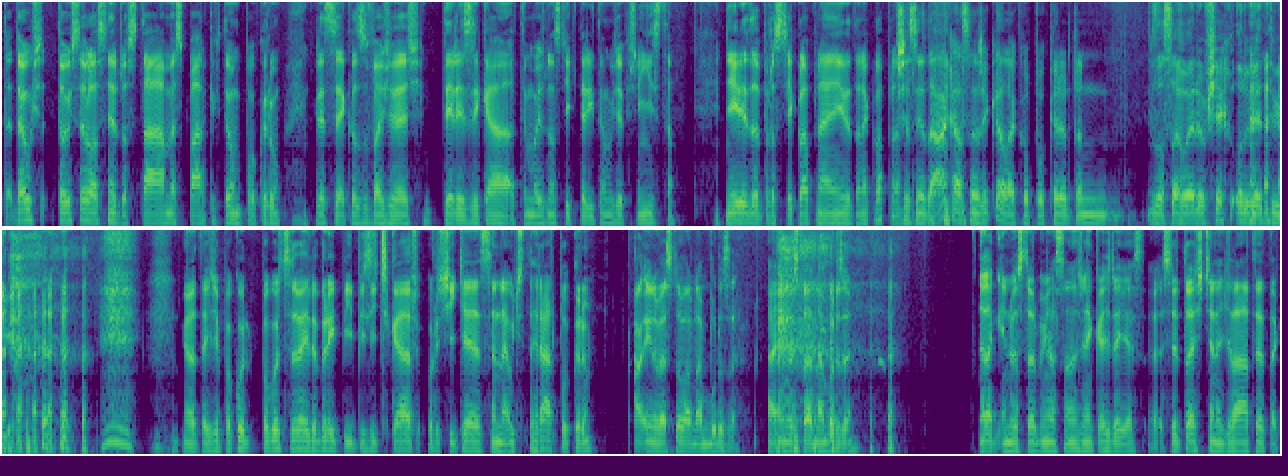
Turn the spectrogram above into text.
To, to, už, to už se vlastně dostáváme zpátky k tomu pokru, kde si jako zvažuješ ty rizika a ty možnosti, které to může přinést. Někdy to prostě klapne, někdy to neklapne. Přesně tak, já jsem říkal, jako poker ten zasahuje do všech odvětví. jo, takže pokud, pokud jste být dobrý PPCčkář, určitě se naučte hrát poker. A investovat na burze. A investovat na burze. No, tak investovat by měl samozřejmě každý. Jestli to ještě neděláte, tak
